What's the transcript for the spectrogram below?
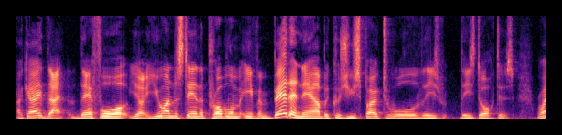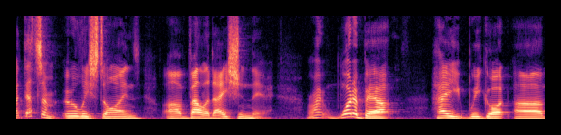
Okay, that therefore you know you understand the problem even better now because you spoke to all of these these doctors, right? That's some early signs uh, validation there, right? What about hey, we got uh,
